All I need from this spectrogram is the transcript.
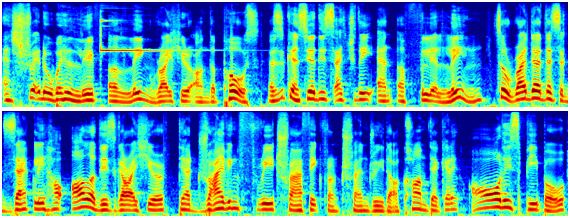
and straight away leave a link right here on the post. As you can see, this is actually an affiliate link. So right there, that's exactly how all of these guys right here, they're driving free traffic from Trendry.com. They're getting all these people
